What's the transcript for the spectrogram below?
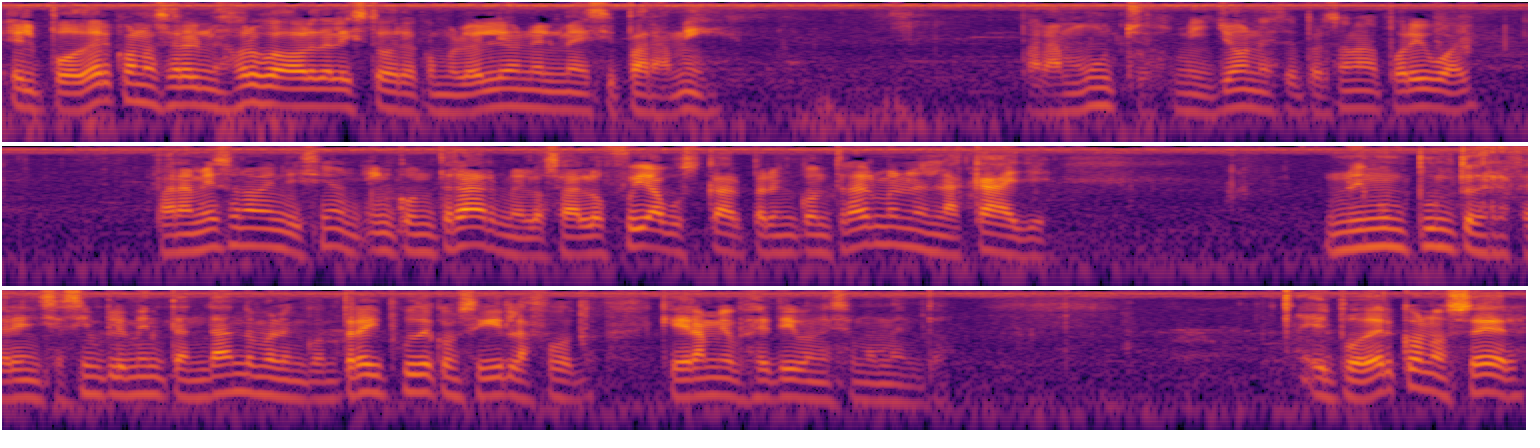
el poder conocer al mejor jugador de la historia, como lo es Lionel Messi, para mí, para muchos millones de personas por igual, para mí es una bendición. Encontrármelo, o sea, lo fui a buscar, pero encontrármelo en la calle, no en un punto de referencia, simplemente andando me lo encontré y pude conseguir la foto, que era mi objetivo en ese momento. El poder conocer,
